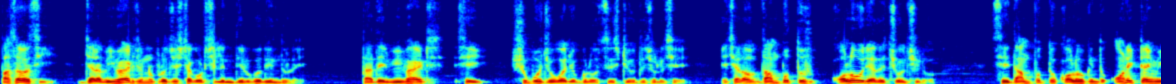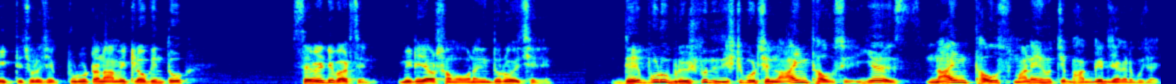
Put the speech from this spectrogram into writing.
পাশাপাশি যারা বিবাহের জন্য প্রচেষ্টা করছিলেন দীর্ঘদিন ধরে, তাদের বিবাহের সেই শুভ যোগাযোগগুলো সৃষ্টি হতে চলেছে। এছাড়াও দাম্পত্য কলহ যাদের চলছিল, সেই দাম্পত্য কলহ কিন্তু অনেকটাই মিটতে চলেছে। পুরোটা না মিটলেও কিন্তু সেভেন্টি পার্সেন্ট মিটে যাওয়ার সম্ভাবনা কিন্তু রয়েছে। দেবগুরু বৃহস্পতি দৃষ্টি পড়ছে নাইন্থ হাউসে ইয়েস নাইন্থ হাউস মানেই হচ্ছে ভাগ্যের জায়গাটা বোঝায়,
